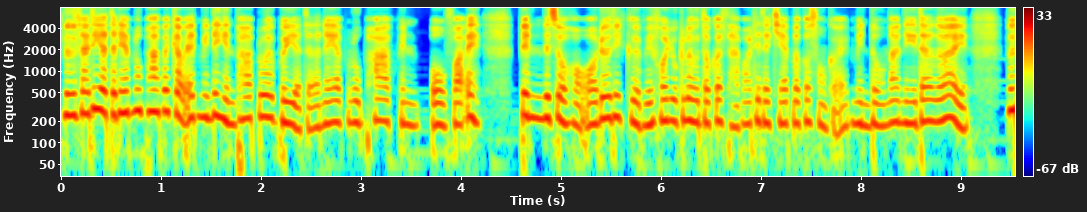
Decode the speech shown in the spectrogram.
หรือใครที่อยากจะแนบรูปภาพไปกับแอดมินได้เห็นภาพด้วยเพื่ออยากจะแนบรูปภาพเป็นโปรไฟล์เอ้ยเป็นในส่วนของออเดอร์ที่เกิดมีข้อยกเลิกเราก็สามารถที่จะแคปแล้วก็ส่งกับแอดมินตรงด้านนี้ได้เลยหรือ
